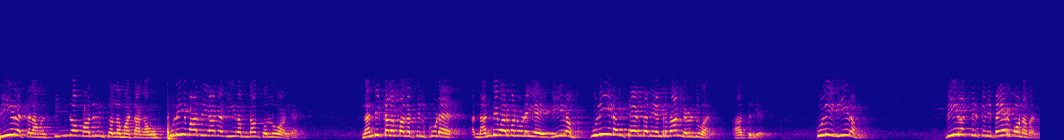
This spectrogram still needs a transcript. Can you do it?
வீரத்துல அவன் சிங்கம் மாதிரின்னு சொல்ல மாட்டாங்க. அவன் புலி மாதிரியான வீரம் தான் சொல்லுவாங்க. நந்திக்கலம்பகத்தில் கூட நந்திவர்மனுடைய வீரம் புலியிடம் சேர்ந்தது என்றுதான் எழுதுவார் ஆசிரியர். புலி வீரம். வீரத்திற்கு நீ பெயர் போனவன்.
